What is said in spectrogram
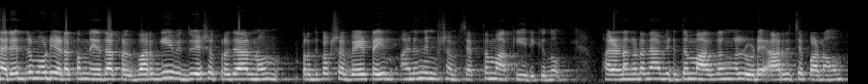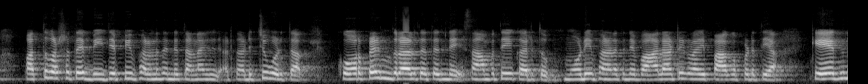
നരേന്ദ്രമോദി അടക്കം നേതാക്കൾ വർഗീയ വിദ്വേഷ പ്രചാരണവും പ്രതിപക്ഷ വേട്ടയും അനുനിമിഷം ശക്തമാക്കിയിരിക്കുന്നു. ഭരണഘടനാ വിരുദ്ധ മാർഗങ്ങളിലൂടെ ആർജിച്ച പണവും പത്ത് വർഷത്തെ ബി ജെ പി ഭരണത്തിന്റെ തണലിൽ തടിച്ചുകൊടുത്ത കോർപ്പറേറ്റ് മുതലാളിത്തത്തിന്റെ സാമ്പത്തിക കരുത്തും മോഡി ഭരണത്തിന്റെ വാലാട്ടികളായി പാകപ്പെടുത്തിയ കേന്ദ്ര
